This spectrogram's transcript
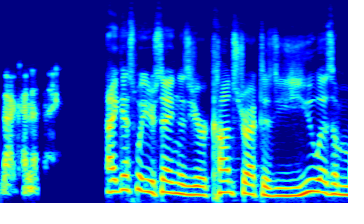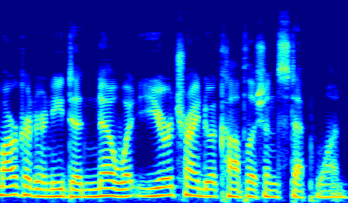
that kind of thing. I guess what you're saying is your construct is you as a marketer need to know what you're trying to accomplish in step one.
